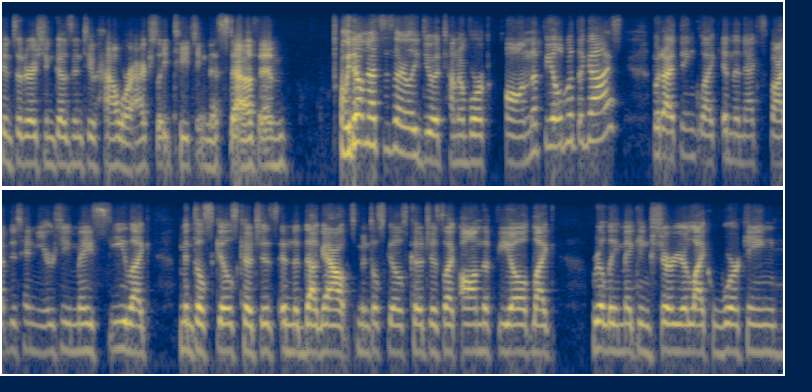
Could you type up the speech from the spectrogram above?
consideration goes into how we're actually teaching this stuff. And we don't necessarily do a ton of work on the field with the guys but i think like in the next five to ten years you may see like mental skills coaches in the dugouts mental skills coaches like on the field like really making sure you're like working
